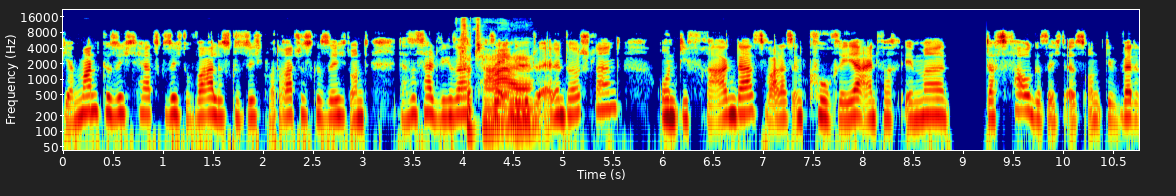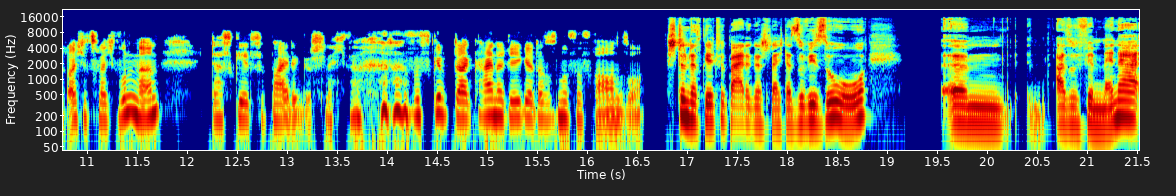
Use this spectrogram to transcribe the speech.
Diamantgesicht, Herzgesicht, ovales Gesicht, quadratisches Gesicht und das ist halt, wie gesagt, Total. sehr individuell in Deutschland. Und die fragen das, weil das in Korea einfach immer das V-Gesicht ist. Und ihr werdet euch jetzt vielleicht wundern, das gilt für beide Geschlechter. Also es gibt da keine Regel, das ist nur für Frauen so. Stimmt, das gilt für beide Geschlechter. Sowieso, ähm, also für Männer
